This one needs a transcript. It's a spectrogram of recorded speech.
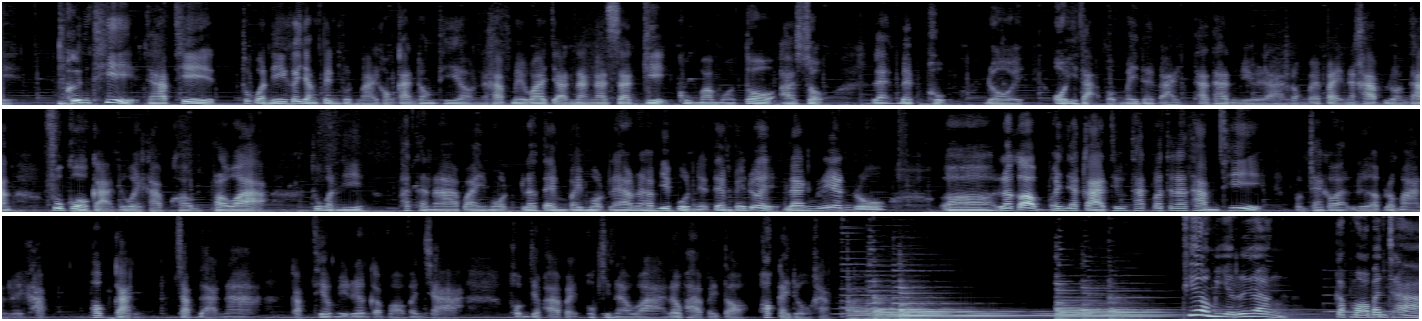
4 พื้นที่นะครับที่ ทุกวันนี้ก็ยังเป็นจุดหมายของการท่องเที่ยวนะครับ ไม่ว่าจะนางาซากิคุมาโมโตะอาโซะและเบปุโดยโออิตะผมไม่ได้ไป ถ้าท่านมีเวลาลองแวะไปนะครับ รวมทั้งฟุกุโอกะด้วยครับ เพราะว่าทุกวันนี้พัฒนาไปหมดแล้วเต็มไปหมดแล้วนะครับ ญี่ปุ่นเนี่ยเต็มไปด้วยแหล่งเรียนรู้แล้วก็บรรยากาศทิวทัศน์วัฒนธรรมที่ผมใช้คำว่าเหลือประมาณเลยครับ พบกันสัปดาห์หน้า กับเที่ยวมีเรื่องกับหมอบัญชา ผมจะพาไปโอกินาวา แล้วพาไปต่อฮอกไกโดครับ เที่ยวมีเรื่องกับหมอบัญชา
